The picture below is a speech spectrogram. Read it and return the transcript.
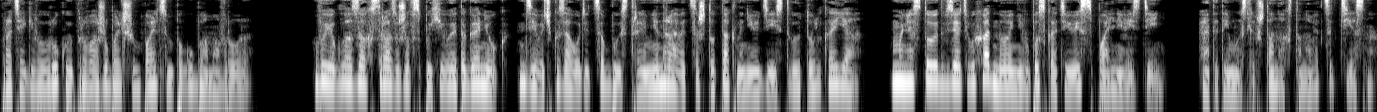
Протягиваю руку и провожу большим пальцем по губам Авроры. В ее глазах сразу же вспыхивает огонек. Девочка заводится быстро, и мне нравится, что так на нее действую только я. Мне стоит взять выходной, а не выпускать ее из спальни весь день. От этой мысли в штанах становится тесно.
